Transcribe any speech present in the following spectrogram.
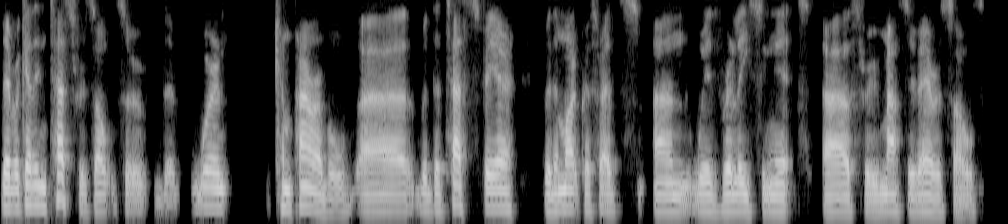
they were getting test results that weren't comparable uh, with the test sphere, with the microthreads, and with releasing it uh, through massive aerosols.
